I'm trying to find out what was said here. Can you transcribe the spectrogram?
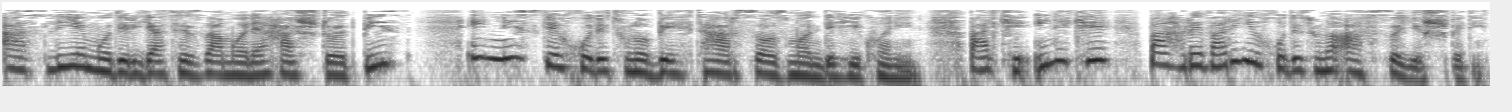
اصلی مدیریت زمان 80 20 این نیست که خودتون رو بهتر سازماندهی کنین بلکه اینه که بهرهوری خودتون رو افزایش بدین.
